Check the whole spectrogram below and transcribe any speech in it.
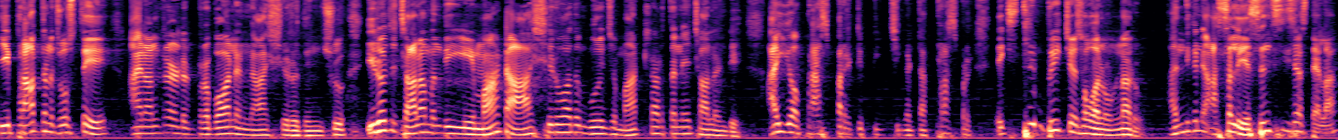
ఈ ప్రార్థన చూస్తే ఆయన అంటున్నాడు ప్రభా నన్ను ఆశీర్వదించు. ఈరోజు చాలామంది ఈ మాట ఆశీర్వాదం గురించి మాట్లాడుతూనే చాలండి. అయ్యో ప్రాస్పరిటీ పీచింగ్ అంట ప్రాస్పరి ఎక్స్ట్రీమ్ ప్రీచ్ చేసే వాళ్ళు ఉన్నారు. అందుకని అసలు ఎసెన్స్ తీసేస్తే ఎలా?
